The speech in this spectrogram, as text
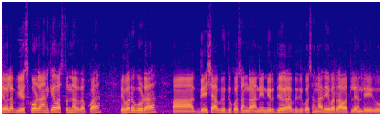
డెవలప్ చేసుకోవడానికే వస్తున్నారు తప్ప ఎవరు కూడా దేశాభివృద్ధి కోసం కానీ నిరుద్యోగాల అభివృద్ధి కోసం కానీ ఎవరు రావట్లేదు లేదు.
